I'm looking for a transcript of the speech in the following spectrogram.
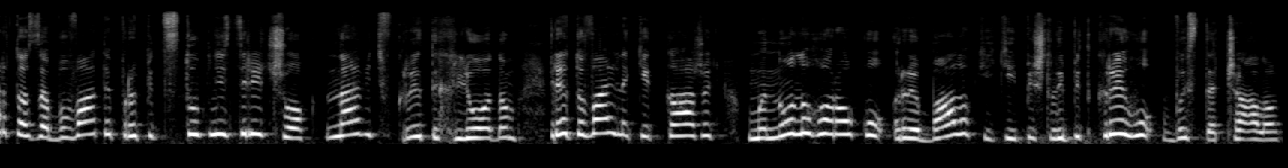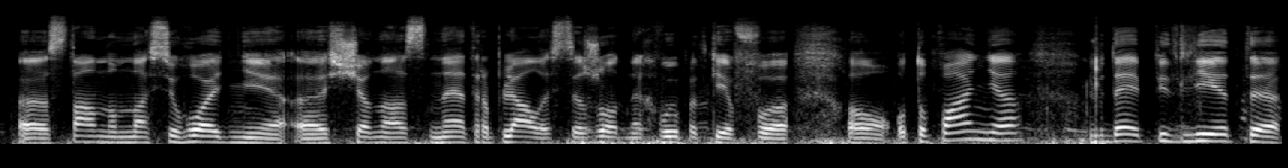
Варто забувати про підступність річок, навіть вкритих льодом. Рятувальники кажуть, минулого року рибалок, які пішли під кригу, вистачало. Е, Станом на сьогодні е, ще в нас не траплялося жодних випадків отопання. утопання людей під лід. Е,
